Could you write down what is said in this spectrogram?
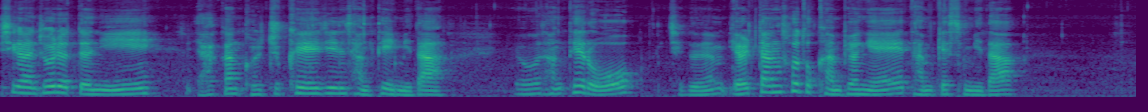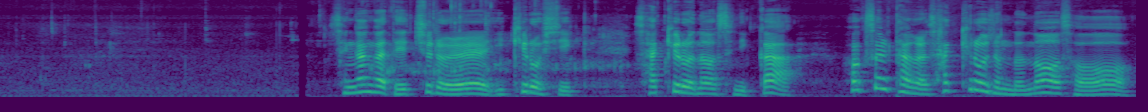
시간 졸였더니 약간 걸쭉해진 상태입니다. 이 상태로 지금 열당 소독한 병에 담겠습니다. 생강과 대추를 2kg씩 4kg 넣었으니까 흑설탕을 4kg 정도 넣어서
